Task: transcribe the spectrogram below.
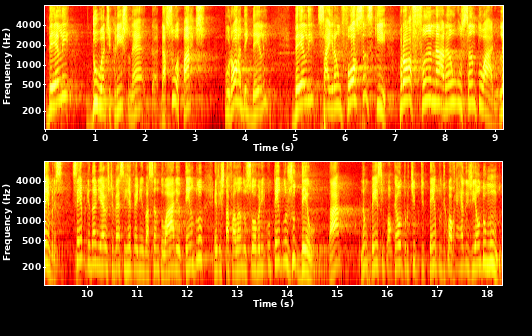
dele, do anticristo, né, da sua parte, por ordem dele, dele sairão forças que profanarão o santuário. Lembre-se, sempre que Daniel estiver se referindo a santuário e o templo, ele está falando sobre o templo judeu, tá? Não pense em qualquer outro tipo de templo de qualquer religião do mundo.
